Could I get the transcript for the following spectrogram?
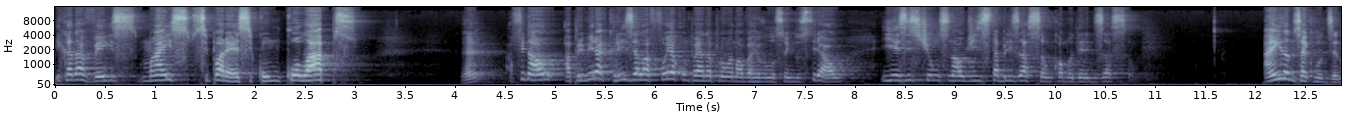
e cada vez mais se parece com um colapso. Né? Afinal, a primeira crise ela foi acompanhada por uma nova revolução industrial e existia um sinal de estabilização com a modernização. Ainda no século XIX,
